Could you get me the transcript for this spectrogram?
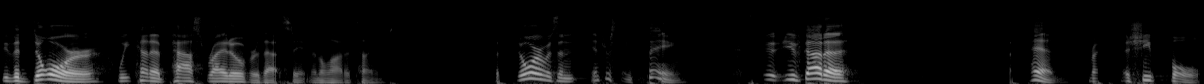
See, the door, we kind of pass right over that statement a lot of times. But the door was an interesting thing. You've got a, a pen, right? A sheepfold,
